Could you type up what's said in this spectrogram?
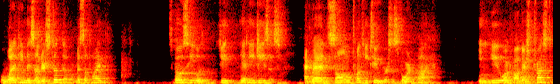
Or what if he misunderstood them or misapplied them? Suppose he was that he, Jesus, had read Psalm 22, verses 4 and 5. In you our fathers trusted.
